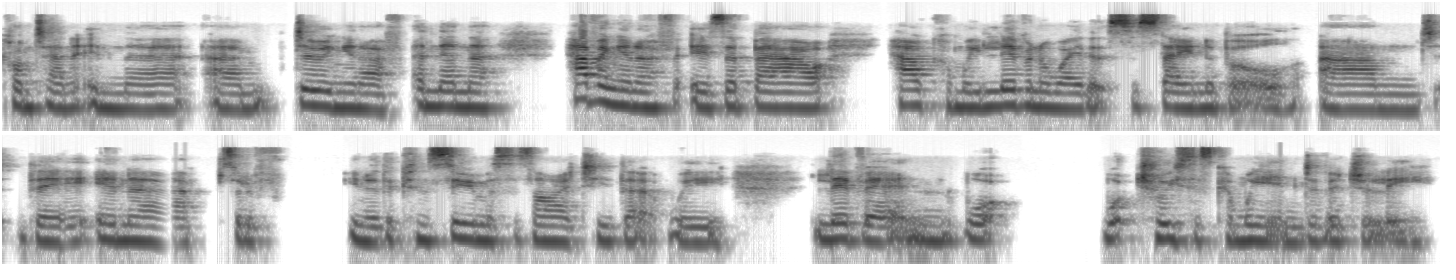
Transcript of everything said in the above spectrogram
content in there um, doing enough. And then the having enough is about how can we live in a way that's sustainable and the inner sort of you know the consumer society that we live in what what choices can we individually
